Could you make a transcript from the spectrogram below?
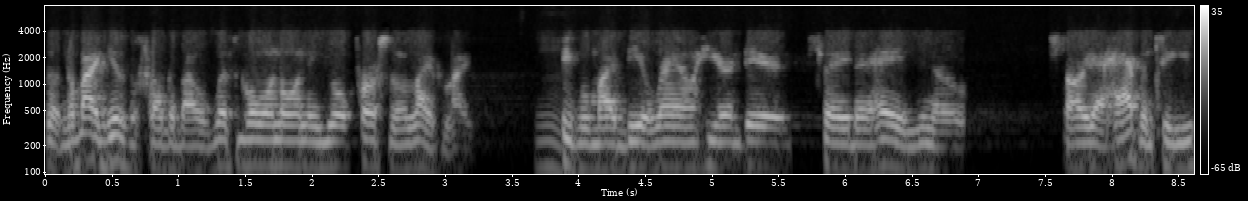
look, nobody gives a fuck about what's going on in your personal life. Like mm, people might be around here and there say that hey you know sorry that happened to you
